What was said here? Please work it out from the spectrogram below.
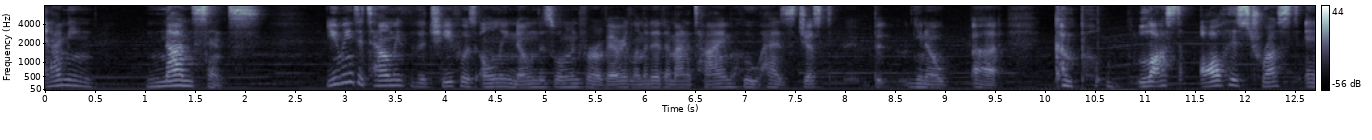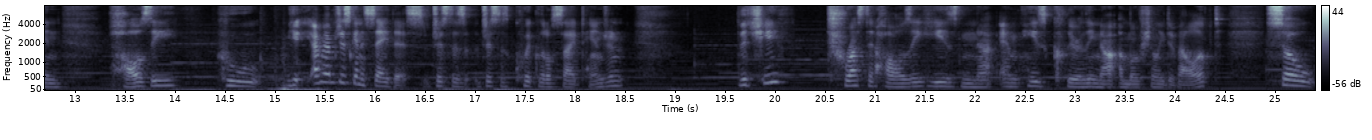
And I mean nonsense. You mean to tell me that the chief was only known this woman for a very limited amount of time who has just, you know, uh, lost all his trust in Halsey, who I am just gonna say this, just as just as a quick little side tangent. The chief trusted Halsey. He's not, and he's clearly not emotionally developed. So,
